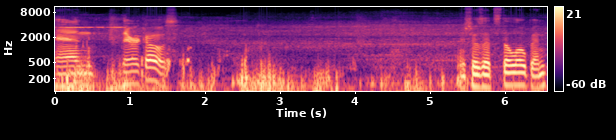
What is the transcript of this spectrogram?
And there it goes. It shows it's still open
